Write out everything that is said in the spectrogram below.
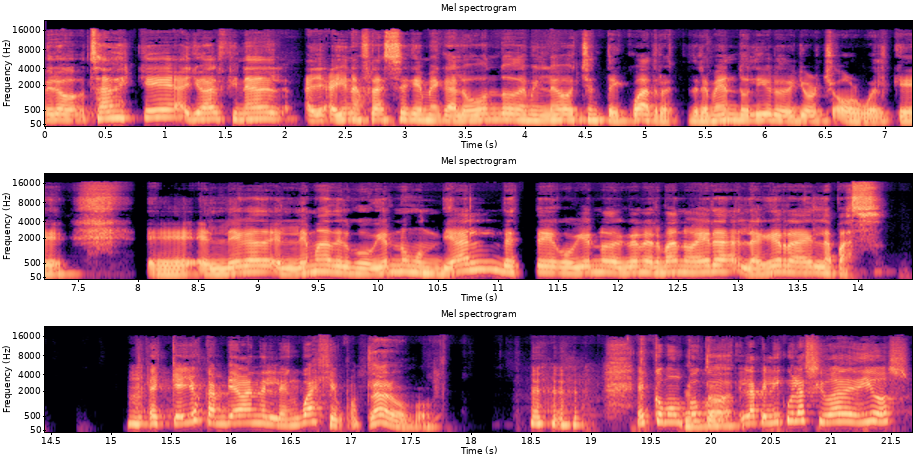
Pero, ¿sabes qué? Yo al final, hay, una frase que me caló hondo de 1984, este tremendo libro de George Orwell, que eh, el, el lema del gobierno mundial, de este gobierno del gran hermano, era la guerra es la paz. Mm, es que ellos cambiaban el lenguaje, pues. Claro, es como un poco la película Ciudad de Dios,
